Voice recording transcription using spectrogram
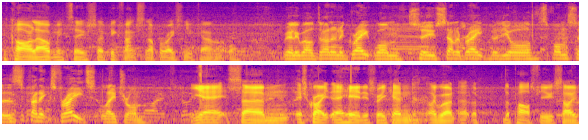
the car allowed me to. So big thanks to NAPA Racing UK on that one. Really well done, and a great one to celebrate with your sponsors, Phoenix Freight, later on. Yeah, it's um, it's great. They're here this weekend. They weren't at the, the past few, so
